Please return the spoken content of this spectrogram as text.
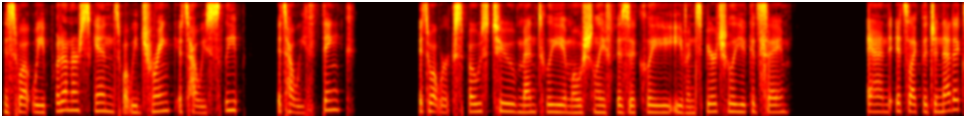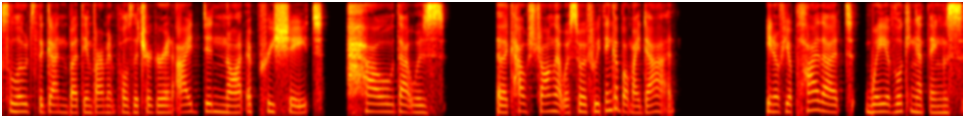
it's what we put on our skin, it's what we drink, it's how we sleep, it's how we think. It's what we're exposed to mentally, emotionally, physically, even spiritually, you could say. And it's like the genetics loads the gun, but the environment pulls the trigger. And I did not appreciate how that was like how strong that was. So if we think about my dad, you know, if you apply that way of looking at things,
